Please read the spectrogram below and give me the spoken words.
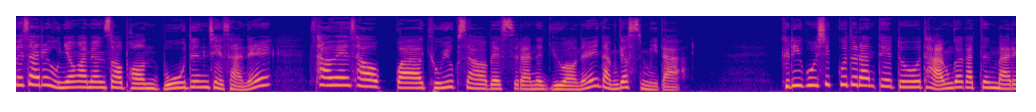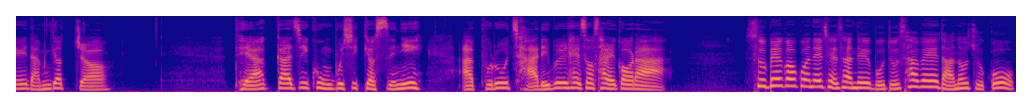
회사를 운영하면서 번 모든 재산을 사회사업과 교육사업에 쓰라는 유언을 남겼습니다. 그리고 식구들한테도 다음과 같은 말을 남겼죠. 대학까지 공부시켰으니 앞으로 자립을 해서 살거라. 수백억 원의 재산을 모두 사회에 나눠주고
